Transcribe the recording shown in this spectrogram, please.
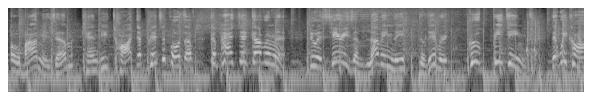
Obamism can be taught the principles of compassionate government through a series of lovingly delivered group beatings that we call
